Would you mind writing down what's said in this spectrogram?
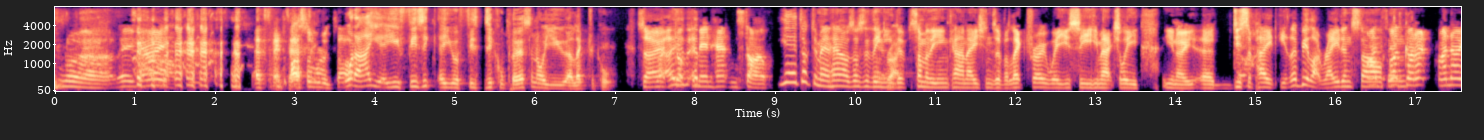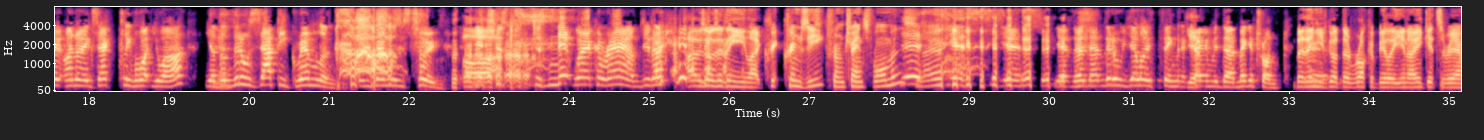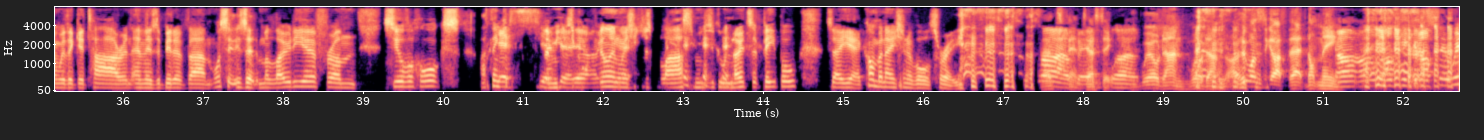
Wow, there you go. That's fantastic. Possible to top. What are you? Are you physic? Are you a physical person or are you electrical? So, like Dr. uh, Manhattan style. yeah, Dr. Manhattan. I was also thinking Right. of some of the incarnations of Electro, where you see him actually, you know, uh, dissipate. A bit like Raiden style I've, thing. I've got it. I know. I know exactly what you are. You're the little zappy gremlin in Gremlins 2. You Oh. just, just network around, you know? I was also thinking like Cri- Krimzeek from Transformers. you yes, know? yes, yes. Yeah, that, that little yellow thing that Yeah. came with uh, Megatron. But then Yeah. you've got the rockabilly, you know, he gets around with a guitar, and, and there's a bit of um, what's it? Is it Melodia from Silverhawks? I think it's Yes, yeah, the musical yeah, villain yeah. where she just blasts musical notes at people. So yeah, combination of all three. That's Wow, fantastic. wow. Well done. Well done. Oh, Who wants to go after that? Not me. Uh, I'll, I'll kick it off. So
